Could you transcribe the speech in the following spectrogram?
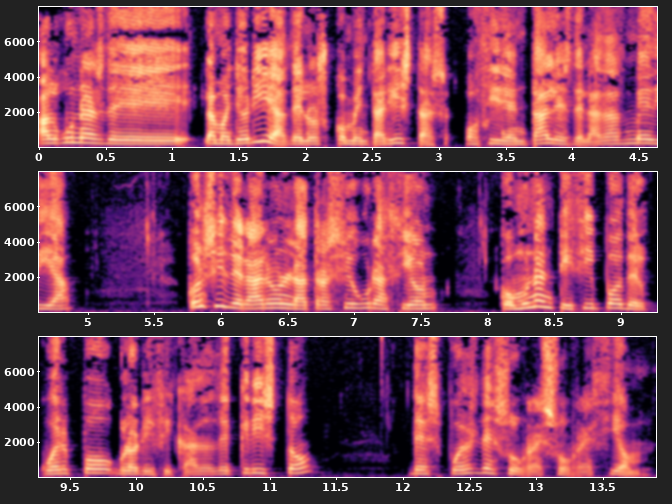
algunas de la mayoría de los comentaristas occidentales de la Edad Media consideraron la transfiguración como un anticipo del cuerpo glorificado de Cristo después de su resurrección.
